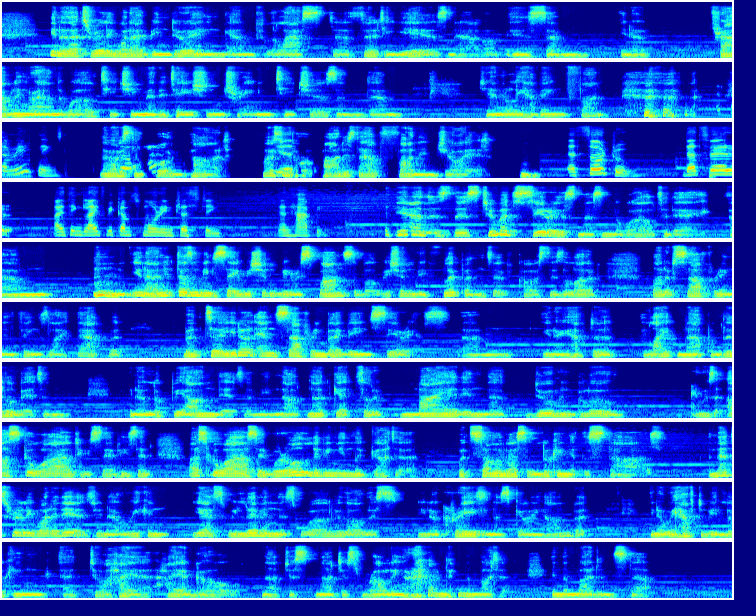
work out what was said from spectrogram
you know that's really what i've been doing um, for the last uh, 30 years now is um, you know traveling around the world teaching meditation training teachers and um, generally having fun. That's amazing. The most so, important part most yes. important part is to have fun enjoy it that's so true that's where i think life becomes more interesting and happy yeah there's there's too much seriousness in the world today um, you know, and it doesn't mean to say we shouldn't be responsible. We shouldn't be flippant. Of course, there's a lot of, lot of suffering and things like that. But, but uh, you don't end suffering by being serious. Um, you know, you have to lighten up a little bit and, you know, look beyond it. I mean, not not get sort of mired in the doom and gloom. It was Oscar Wilde who said. He said, Oscar Wilde said, "We're all living in the gutter, but some of us are looking at the stars." and that's really what it is you know we can yes we live in this world with all this you know craziness going on but you know we have to be looking at, to a higher higher goal not just not just rolling around in the mud in the mud and stuff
